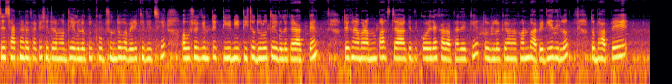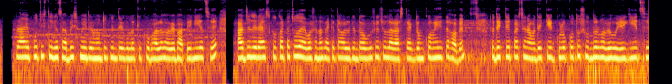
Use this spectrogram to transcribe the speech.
যে ছাকনাটা থাকে সেটার মধ্যে এগুলোকে খুব সুন্দরভাবে রেখে দিচ্ছে। অবশ্যই কিন্তু একটি নির্দিষ্ট দূরত্বে এগুলোকে রাখবেন। তো এখানে আমার আম্মু পাঁচটা আগে করে দেখাবে আপনাদেরকে। তো এগুলোকে আমার এখন ভাপে দিয়ে দিল। তো ভাপে প্রায় পঁচিশ থেকে ছাব্বিশ মিনিটের মতো কিন্তু এগুলোকে খুব ভালোভাবে ভাপিয়ে নিয়েছে। আর যদি রাইস কুকারটা চুলায় বসানো থাকে, তাহলে কিন্তু অবশ্যই চুলার রাস্তা একদম কমিয়ে দিতে হবে। তো দেখতেই পাচ্ছেন আমাদের কেকগুলো কত সুন্দরভাবে হয়ে গিয়েছে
